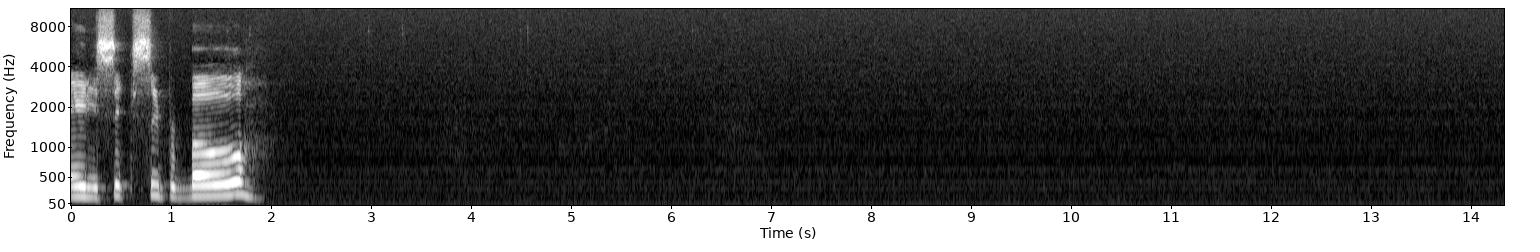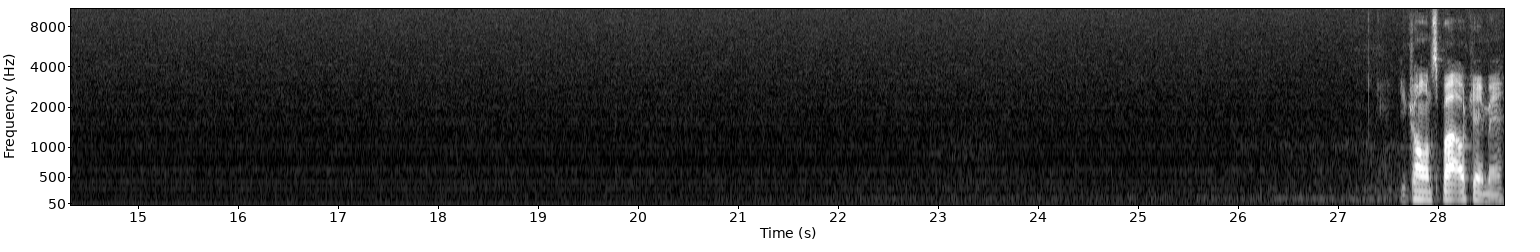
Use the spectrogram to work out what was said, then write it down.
86 Super Bowl. You calling spot? Okay, man.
